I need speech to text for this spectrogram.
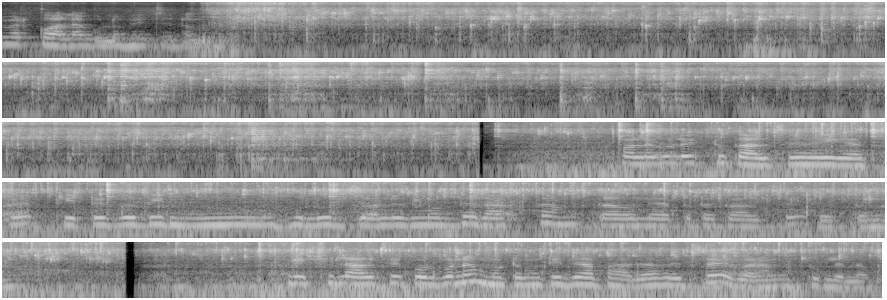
এবার কলাগুলো ভেজে নেব কলাগুলো একটু কালচে হয়ে গেছে। কেটে যদি নুন, হলুদ জলের মধ্যে রাখতাম, তাহলে এতটা কালচে হতো না। বেশি লালচে করব না, মোটামুটি যা ভাজা হয়েছে, এবার আমি তুলে নেব।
